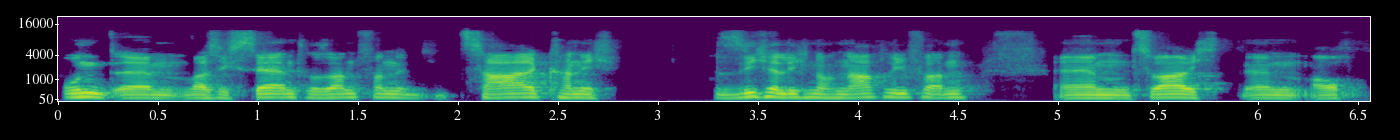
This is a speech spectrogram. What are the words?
Und ähm, was ich sehr interessant fand, die Zahl kann ich sicherlich noch nachliefern. Ähm, und zwar habe ich ähm, auch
